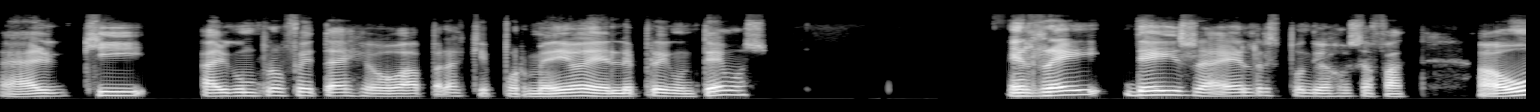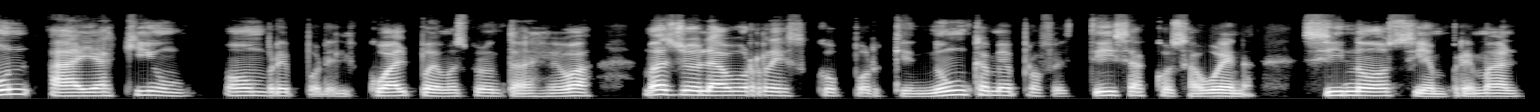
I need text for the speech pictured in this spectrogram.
¿hay aquí algún profeta de Jehová para que por medio de él le preguntemos? El rey de Israel respondió a Josafat, aún hay aquí un hombre por el cual podemos preguntar a Jehová, mas yo le aborrezco porque nunca me profetiza cosa buena, sino siempre mal.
